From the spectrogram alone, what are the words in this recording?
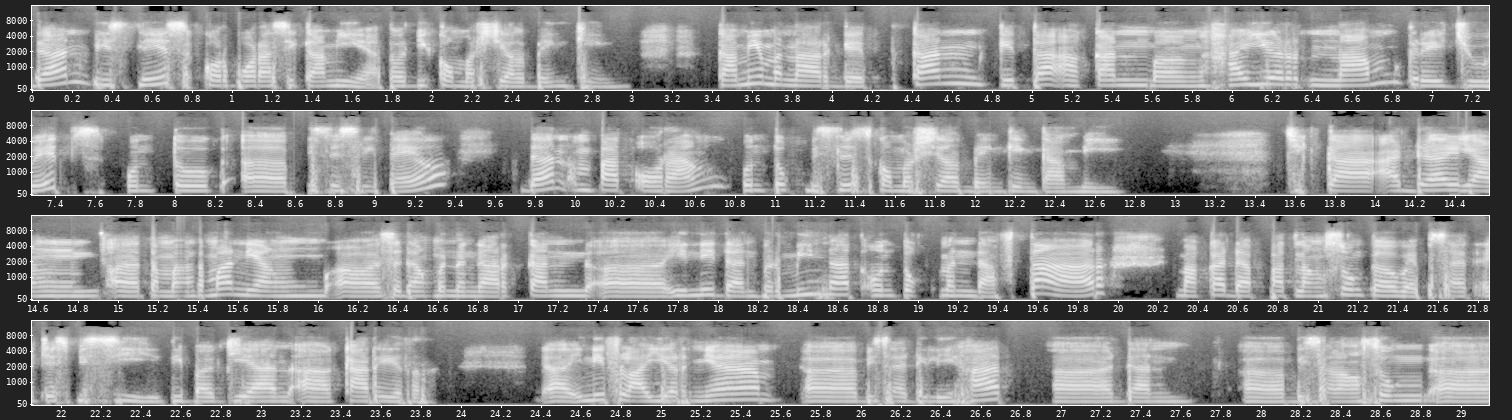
dan bisnis korporasi kami atau di commercial banking. Kami menargetkan kita akan meng-hire 6 graduates untuk uh, bisnis retail dan empat orang untuk bisnis commercial banking kami. Jika ada yang eh, teman-teman uh, yang uh, sedang mendengarkan uh, ini dan berminat untuk mendaftar, maka dapat langsung ke website HSBC di bagian uh, karir. Uh, ini flyernya uh, bisa dilihat uh, dan uh, bisa langsung uh,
